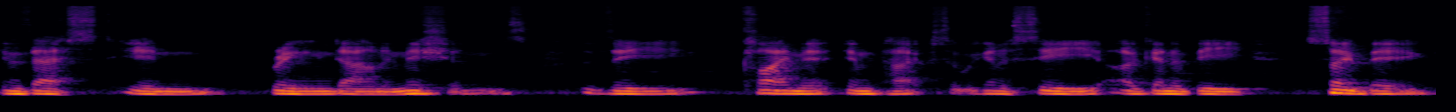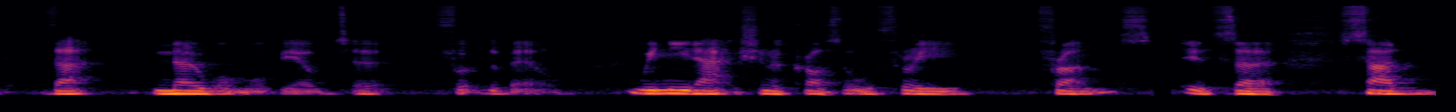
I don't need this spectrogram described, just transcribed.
invest in bringing down emissions, the climate impacts that we're going to see are going to be so big that no one will be able to foot the bill. We need action across all three fronts. It's a sad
